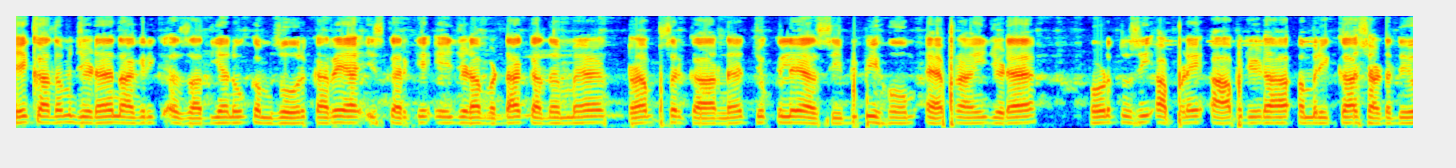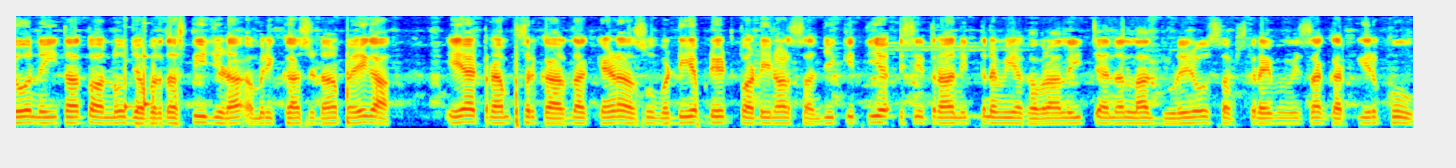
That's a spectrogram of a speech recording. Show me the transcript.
ਇਹ ਕਦਮ ਜਿਹੜਾ ਹੈ ਨਾਗਰਿਕ ਆਜ਼ਾਦੀਆਂ ਨੂੰ ਕਮਜ਼ੋਰ ਕਰ ਰਿਹਾ ਇਸ ਕਰਕੇ ਇਹ ਜਿਹੜਾ ਵੱਡਾ ਕਦਮ ਹੈ, ਟਰੰਪ ਸਰਕਾਰ ਨੇ ਚੁੱਕ ਲਿਆ ਸੀਬੀਪੀ ਹੋਮ ਐਪ ਰਾਹੀਂ ਜਿਹੜਾ ਹੈ, ਹੁਣ ਤੁਸੀਂ ਆਪਣੇ ਆਪ ਜਿਹੜਾ ਅਮਰੀਕਾ ਛੱਡ ਦਿਓ, ਨਹੀਂ ਤਾਂ ਤੁਹਾਨੂੰ ਜ਼ਬਰਦਸਤੀ ਜਿਹੜਾ ਅਮਰੀਕਾ ਛੱਡਣਾ ਪਏਗਾ। ਇਹ ਹੈ ਟਰੰਪ ਸਰਕਾਰ ਦਾ ਕਹਿਣਾ। ਸੋ ਵੱਡੀ ਅਪਡੇਟ ਤੁਹਾਡੇ ਨਾਲ ਸਾਂਝੀ ਕੀਤੀ ਹੈ। ਇਸੇ ਤਰ੍ਹਾਂ ਨਿਤ ਨਵੀਆਂ ਖਬਰਾਂ ਲਈ ਚੈਨਲ ਨਾਲ ਜੁੜੇ ਰਹੋ। ਸਬਸਕ੍ਰਾਈਬ ਹਮੇਸ਼ਾ ਕਰਕੇ ਰੱਖੋ।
